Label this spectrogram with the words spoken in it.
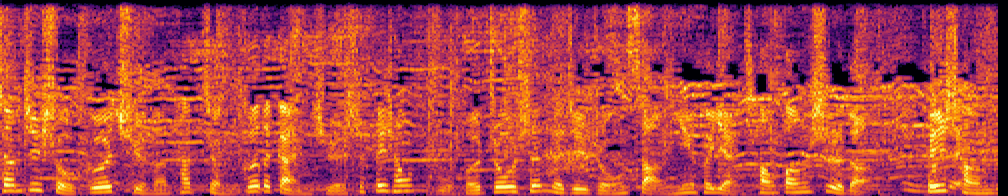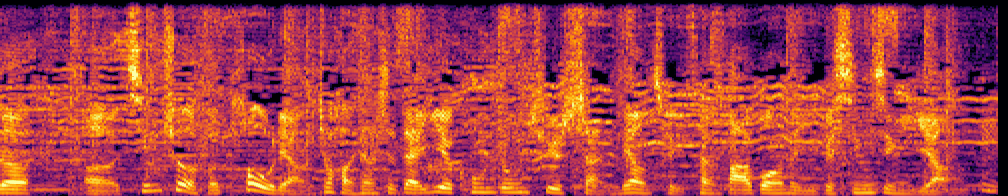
像这首歌曲呢，它整个的感觉是非常符合周深的这种嗓音和演唱方式的，非常的呃清澈和透亮，就好像是在夜空中去闪亮、璀璨发光的一个星星一样。嗯。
